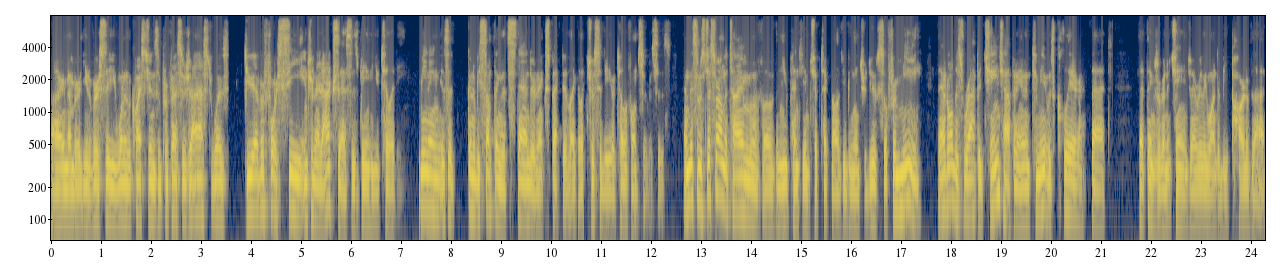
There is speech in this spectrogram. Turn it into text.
I remember at university, one of the questions the professors asked was do you ever foresee internet access as being a utility? Meaning, is it going to be something that's standard and expected, like electricity or telephone services? And this was just around the time of, of the new Pentium chip technology being introduced. So for me, they had all this rapid change happening, and to me, it was clear that that things were going to change. I really wanted to be part of that.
